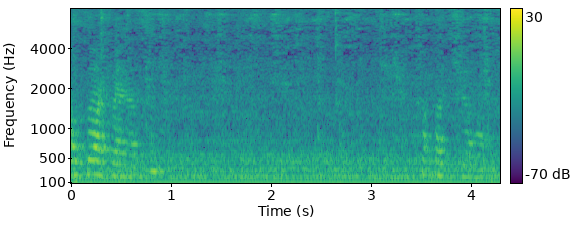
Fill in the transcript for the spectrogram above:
Az daha kaynasın. Kapatacağım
